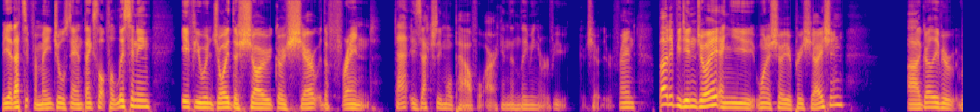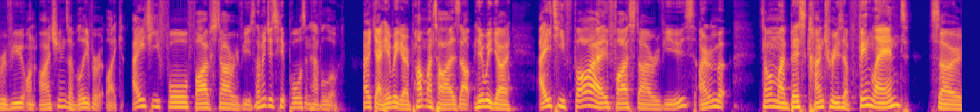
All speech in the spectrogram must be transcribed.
But yeah, that's it from me, Jules Dan. Thanks a lot for listening. If you enjoyed the show, go share it with a friend that is actually more powerful, I reckon, than leaving a review. Go share it with your friend. But if you did enjoy it and you want to show your appreciation, uh, go leave a review on iTunes. I believe we're at like 84 five star reviews. Let me just hit pause and have a look. Okay, here we go. Pump my tires up. Here we go. 85 five star reviews. I remember some of my best countries are Finland. So,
